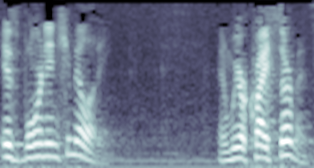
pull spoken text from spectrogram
is born in humility, and we are Christ's servants.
